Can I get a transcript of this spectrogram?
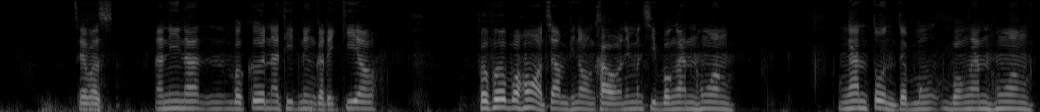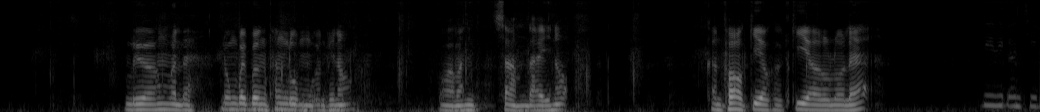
ำแต่ว่าอันนี้นะบ่เกินอาทิตย์หนึ่งก็ได้เกี่ยว เพื่อเพื่อบ่ฮอดจำพี่น้องเขาอันนี้มันสิบ่งันห่วง งานต้นแต่บ่บ่งันห่วง เรือหมันเลยลงไปเบิ่งทางลุมก่อนพี่น้องว่ามันสามใดเนาะกันพ่อเกี่ยวก็เกี่ยวโลดแล้วๆดีวิตวันชิ้น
